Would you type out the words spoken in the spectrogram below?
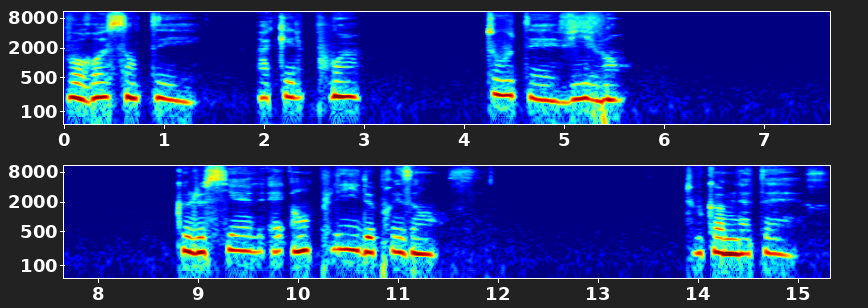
Vous ressentez à quel point tout est vivant. Que le ciel est empli de présence, tout comme la terre.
